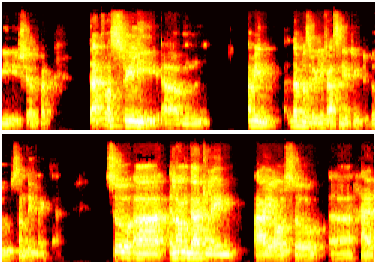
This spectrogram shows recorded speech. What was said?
VB shell. But that was really, um, I mean, that was really fascinating to do something like that. So uh, along that line, I also uh, had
